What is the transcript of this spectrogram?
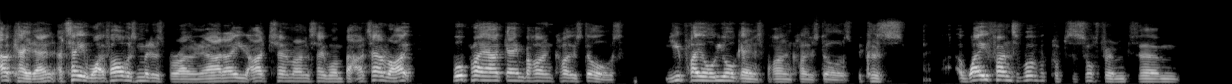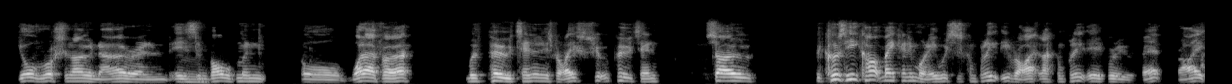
okay, then I tell you what, if I was Middlesbrough owner, I'd, I'd turn around and say one bet. I'd tell right we'll play our game behind closed doors. You play all your games behind closed doors because away fans of other clubs are suffering from your Russian owner and his mm. involvement or whatever with Putin and his relationship with Putin. So, because he can't make any money, which is completely right, and I completely agree with it, right,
